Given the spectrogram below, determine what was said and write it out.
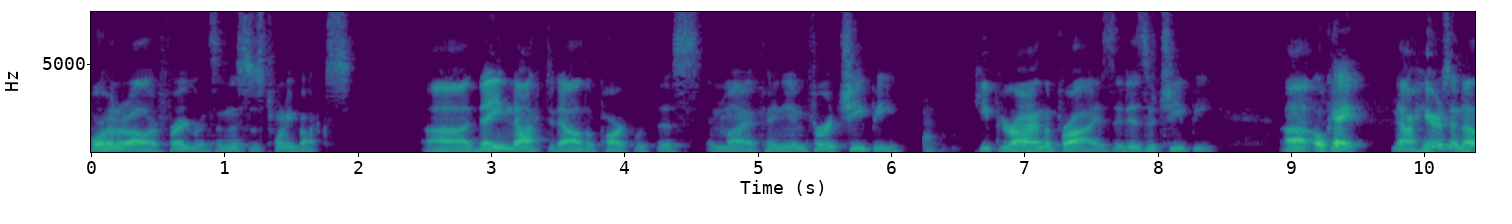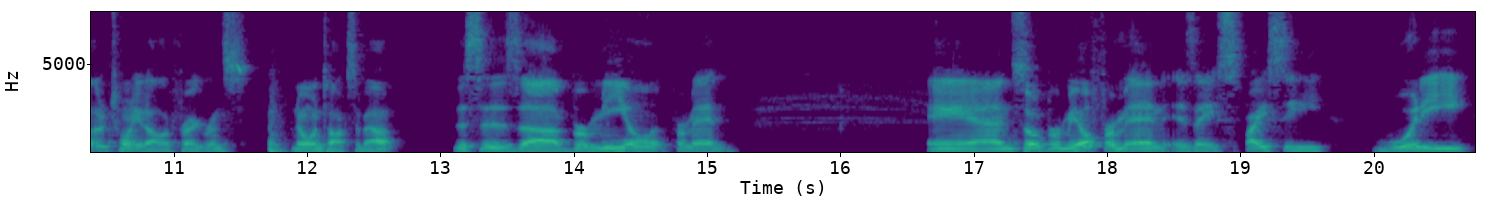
$400 fragrance, and this is 20 bucks. Uh, they knocked it out of the park with this, in my opinion, for a cheapie. Keep your eye on the prize. It is a cheapie. Uh, okay, now here's another $20 fragrance no one talks about. This is uh, Vermeil for Men. And so Vermeil for Men is a spicy, woody,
